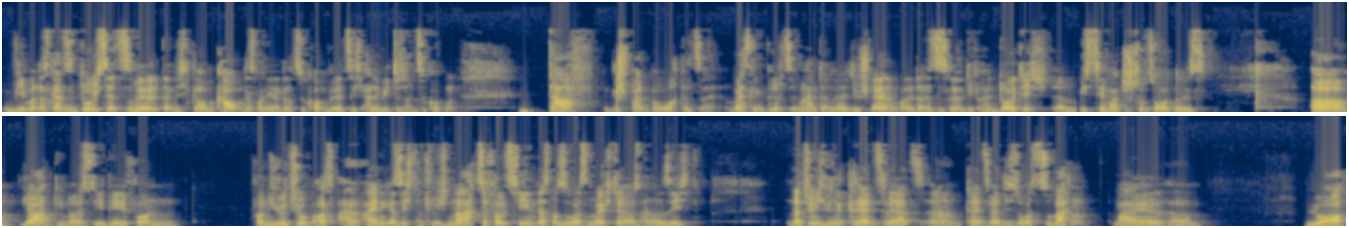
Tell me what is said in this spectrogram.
wie man das Ganze durchsetzen will, denn ich glaube kaum, dass man ja dazu kommen wird, sich alle Videos anzugucken, darf gespannt beobachtet sein. Wrestling trifft es eben halt dann relativ schnell, weil da ist es relativ eindeutig, ähm, wie es thematisch zuzuordnen ist. Ähm, ja, die neueste Idee von, von YouTube aus einiger Sicht natürlich nachzuvollziehen, dass man sowas möchte, aus anderer Sicht natürlich wieder grenzwert, äh, grenzwertig sowas zu machen, weil, ähm, ja,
